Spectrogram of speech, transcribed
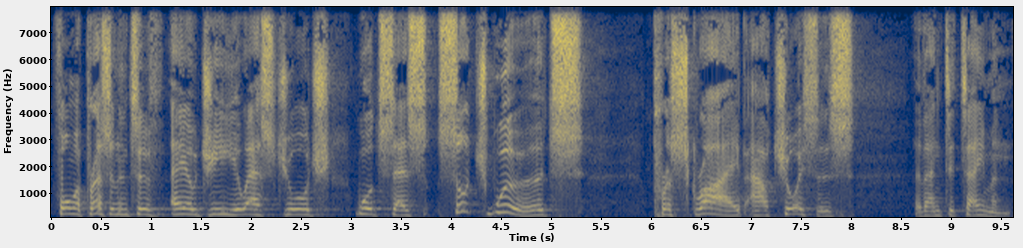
Former president of AOG US, George Wood, says such words prescribe our choices of entertainment.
